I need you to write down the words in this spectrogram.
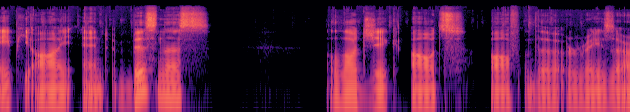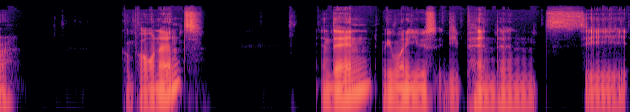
API and business logic out of the Razor component. And then we want to use dependency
